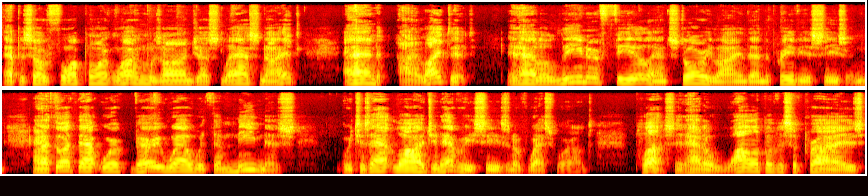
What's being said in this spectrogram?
Episode 4.1 was on just last night, and I liked it. It had a leaner feel and storyline than the previous season, and I thought that worked very well with the meanness which is at large in every season of Westworld. Plus, it had a wallop of a surprise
